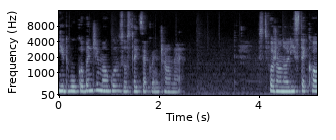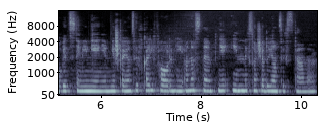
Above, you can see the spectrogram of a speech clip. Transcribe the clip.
niedługo będzie mogło zostać zakończone. Stworzono listę kobiet z tym imieniem mieszkających w Kalifornii, a następnie innych sąsiadujących stanach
